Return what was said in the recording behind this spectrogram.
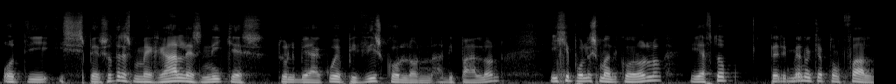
ότι στις περισσότερες μεγάλες νίκες του Ολυμπιακού επί δύσκολων αντιπάλων είχε πολύ σημαντικό ρόλο. Γι' αυτό περιμένω και από τον Φαλ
